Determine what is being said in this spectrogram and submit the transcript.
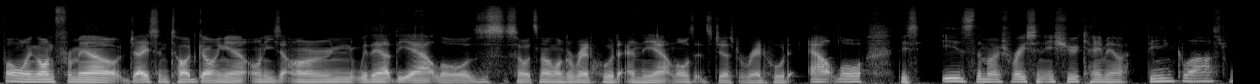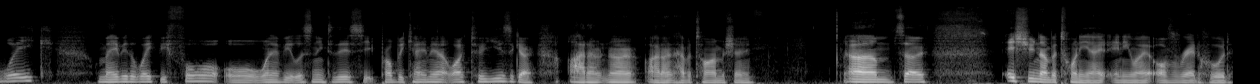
following on from our Jason Todd going out on his own without the Outlaws. So it's no longer Red Hood and the Outlaws, it's just Red Hood Outlaw. This is the most recent issue, came out, I think, last week. Maybe the week before, or whenever you're listening to this, it probably came out like two years ago. I don't know. I don't have a time machine. Um, so, issue number 28, anyway, of Red Hood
